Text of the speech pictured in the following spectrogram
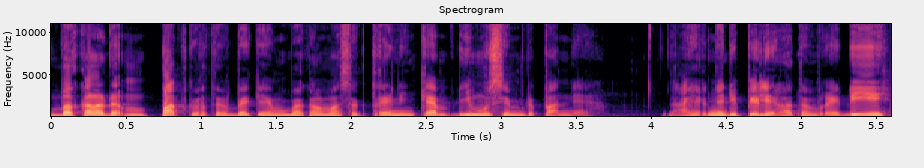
bakal ada empat quarterback yang bakal masuk training camp di musim depannya. Akhirnya dipilih Tom Brady.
